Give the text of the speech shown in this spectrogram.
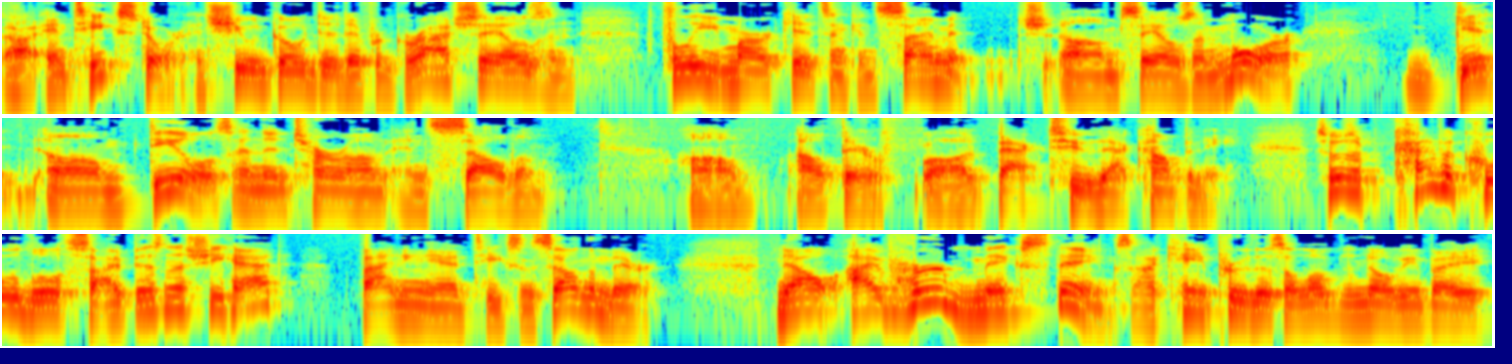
uh, antique store. And she would go to different garage sales and flea markets and consignment um, sales and more get um, deals and then turn around and sell them um, out there uh, back to that company. So it was a kind of a cool little side business she had, finding antiques and selling them there. Now, I've heard mixed things. I can't prove this. I'd love to know if anybody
